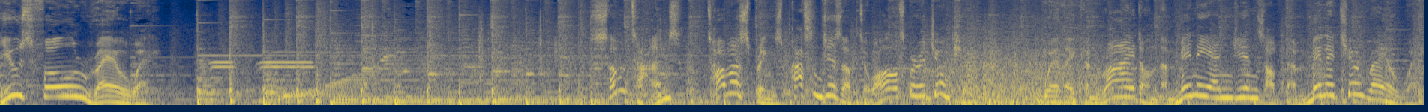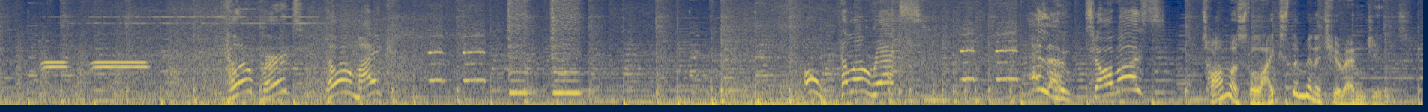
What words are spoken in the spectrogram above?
Useful Railway. Sometimes Thomas brings passengers up to Arlesburgh Junction, where they can ride on the mini engines of the miniature railway. Hello, Bert. Hello, Mike. Oh, hello, Rex. Hello, Thomas. Thomas likes the miniature engines.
